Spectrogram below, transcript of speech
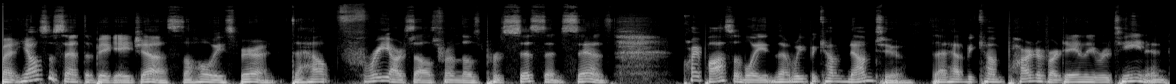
But he also sent the big HS, the Holy Spirit, to help free ourselves from those persistent sins, quite possibly that we've become numb to, that have become part of our daily routine. And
